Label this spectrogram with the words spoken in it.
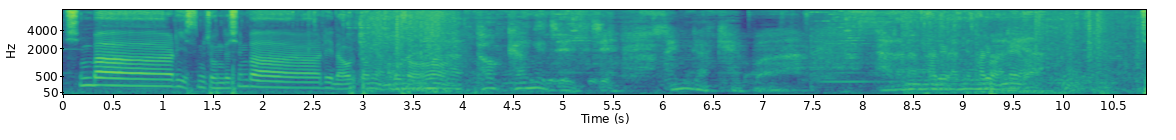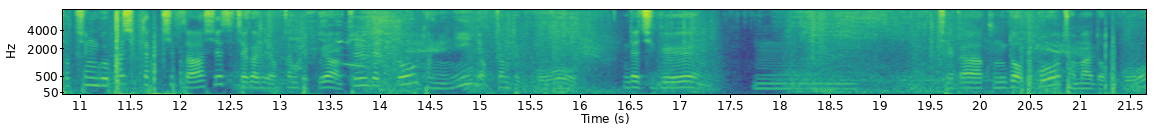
신발이 있으면 좋은데 신발이 나올 돈이 안 돼서 더 강해질지 생각해봐 다리 다리 왔네요. 첫 친구 80대 84 CS 제가 이제 역전됐고요. 킬덱도 당연히 역전됐고 근데 지금 음 제가 궁도 없고 점화도 없고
